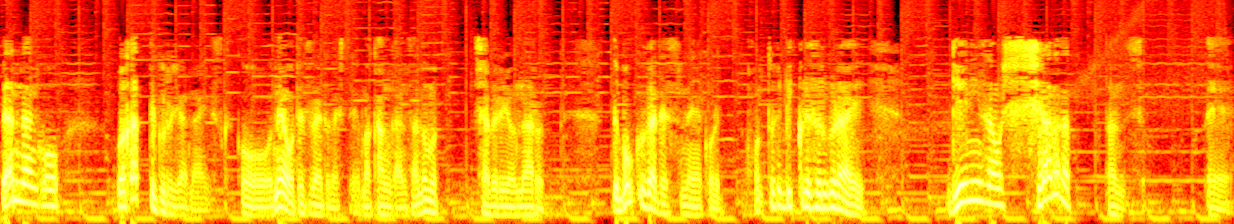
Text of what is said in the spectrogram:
だんだんこう、分かってくるじゃないですか。こうね、お手伝いとかして、まあ、カンカンさんとも喋るようになる。で、僕がですね、これ、本当にびっくりするぐらい、芸人さんを知らなかったんですよ。で、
